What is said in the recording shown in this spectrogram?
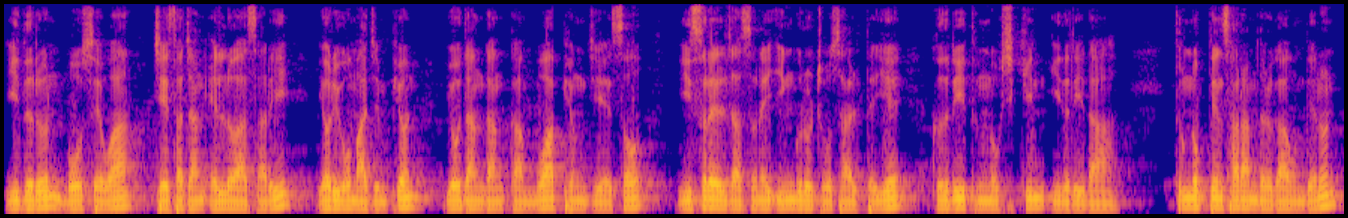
이들은 모세와 제사장 엘르아살이 여리고 맞은편 요단강가 모압 평지에서 이스라엘 자손의 인구를 조사할 때에 그들이 등록시킨 이들이다. 등록된 사람들 가운데는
